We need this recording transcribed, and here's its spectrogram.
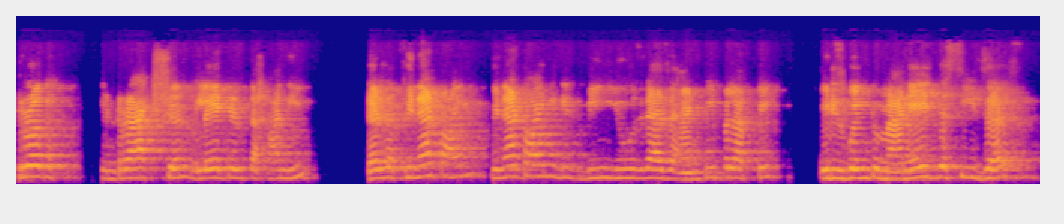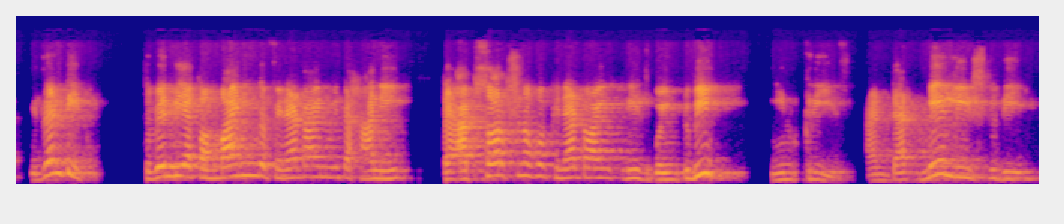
drug interaction related to honey, that is a phenytoin. Phenytoin it is being used as an antiepileptic. It is going to manage the seizures, isn't it? So when we are combining the phenytoin with the honey, the absorption of a phenytoin is going to be increased and that may lead to the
